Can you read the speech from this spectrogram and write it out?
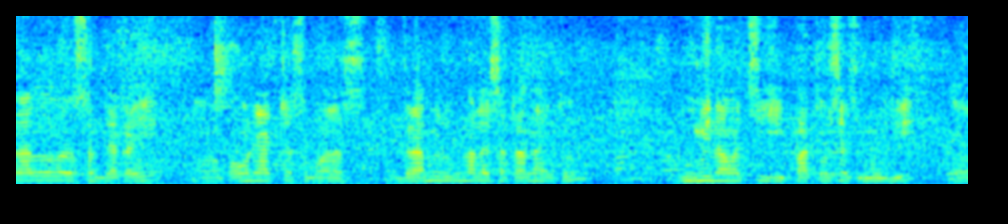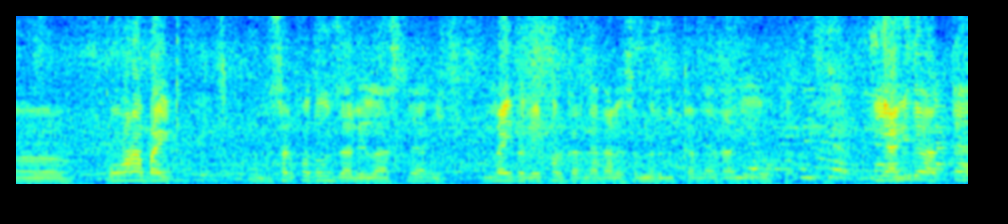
काल संध्याकाळी अ, पावणे आठच्या सुमारास ग्रामीण रुग्णालय सटाणा येथून भूमी नावाची ही पाच वर्षाची मुलगी कोवरा बाईट सर्पदोष झालेला असल्याने तिला इथं रेफर करण्यात आलं संदर्भित करण्यात आलेलं होतं. ती आली तर आत्ता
